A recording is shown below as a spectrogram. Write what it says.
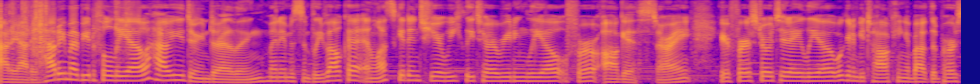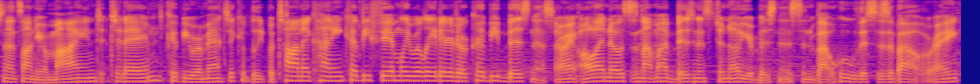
Howdy, howdy, howdy, my beautiful Leo. How are you doing, darling? My name is Simply Valka, and let's get into your weekly tarot reading, Leo, for August, all right? Your first row today, Leo, we're going to be talking about the person that's on your mind today. Could be romantic, could be platonic, honey, could be family related, or could be business, all right? All I know is it's not my business to know your business and about who this is about, right?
